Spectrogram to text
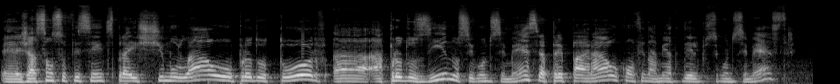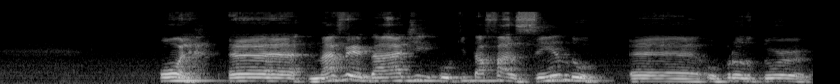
é, já são suficientes para estimular o produtor a, a, produzir no segundo semestre, a preparar o confinamento dele para o segundo semestre? Olha, é, na verdade, o que está fazendo é, o produtor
